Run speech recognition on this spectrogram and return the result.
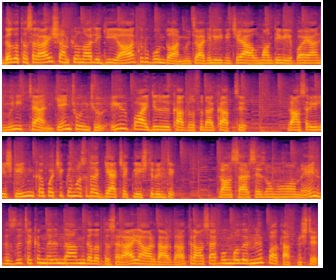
Galatasaray Şampiyonlar Ligi A grubundan mücadele edeceği Alman devi Bayern Münih'ten genç oyuncu Eyüp Aydın'ı kadrosuna kattı. Transfer ilişkinin kapı açıklaması da gerçekleştirildi. Transfer sezonunun en hızlı takımlarından Galatasaray ard arda transfer bombalarını patlatmıştı.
